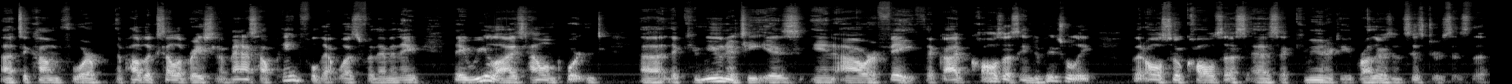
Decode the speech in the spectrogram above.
uh, to come for the public celebration of Mass, how painful that was for them, and they they realized how important uh, the community is in our faith. That God calls us individually but also calls us as a community, brothers and sisters, as the,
